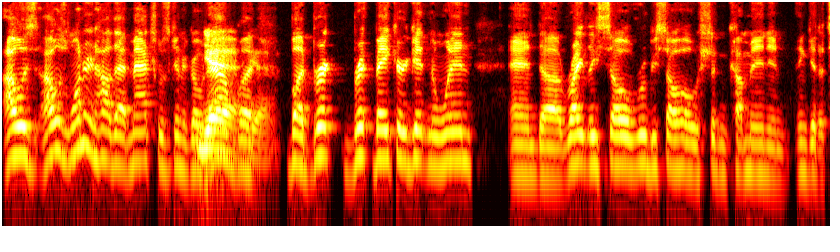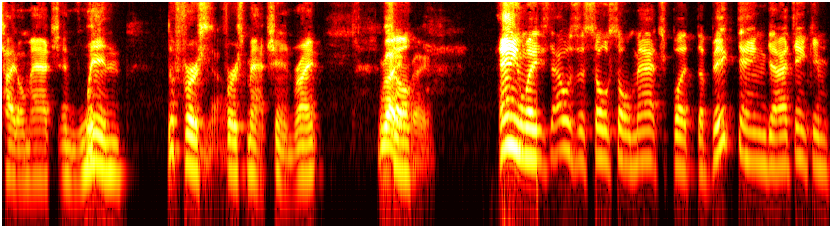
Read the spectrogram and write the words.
I was, I was wondering how that match was going to go Yeah, down, but yeah. but Britt, Britt Baker getting the win, and uh, rightly so. Ruby Soho shouldn't come in and, and get a title match and win the first No. first match in, right? right, so- right. Anyways, that was a so-so match, but the big thing that I think in,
